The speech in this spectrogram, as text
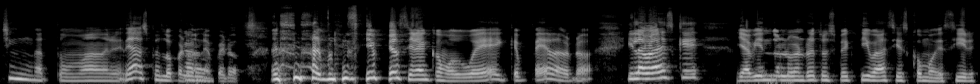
chinga tu madre. Ya después lo perdoné, pero al principio sí eran como, güey, qué pedo, ¿no? Y la verdad es que ya viéndolo en retrospectiva, sí es como decir,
